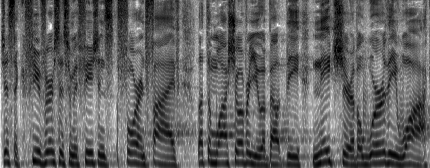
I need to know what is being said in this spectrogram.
Just a few verses from Ephesians 4 and 5. Let them wash over you about the nature of a worthy walk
